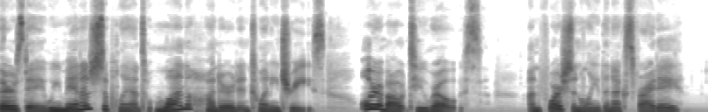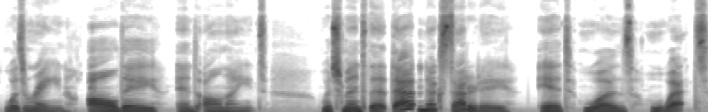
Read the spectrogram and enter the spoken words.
Thursday, we managed to plant 120 trees, or about two rows. Unfortunately, the next Friday was rain all day and all night, which meant that that next Saturday it was wet.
